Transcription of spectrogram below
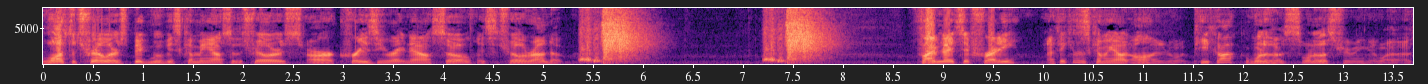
Lots of trailers, big movies coming out, so the trailers are crazy right now. So it's the trailer roundup. Five Nights at Freddy. I think this is coming out on what, Peacock, one of those, one of those streaming. uh,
